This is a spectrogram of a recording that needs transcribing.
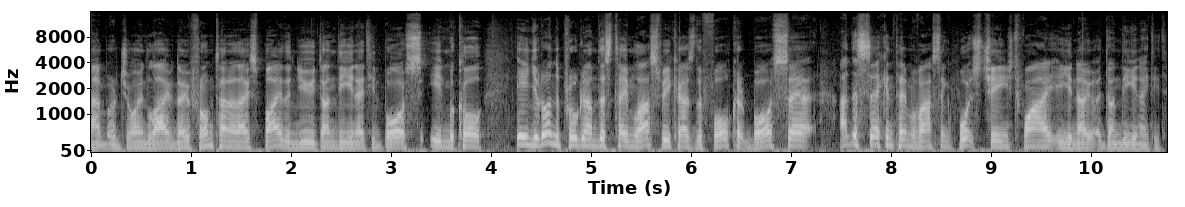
And we're joined live now from Tannadice by the new Dundee United boss, Ian McCall. Ian, you were on the programme this time last week as the Falkirk boss. Uh, at the second time of asking, what's changed? Why are you now at Dundee United?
